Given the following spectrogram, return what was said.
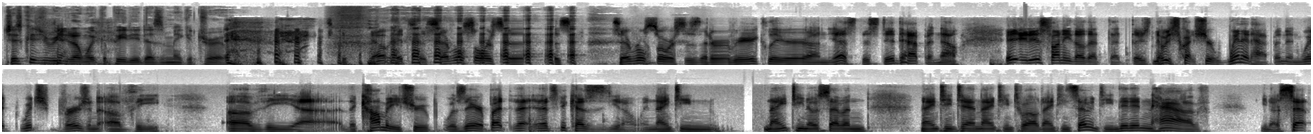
Just because you read it on Wikipedia doesn't make it true. no, it's uh, several sources, several sources that are very clear on yes, this did happen. Now, it, it is funny though that that there's nobody's quite sure when it happened and which which version of the of the uh, the comedy troupe was there, but that, that's because you know in 19, 1907, 1910, 1912, 1917 they didn't have you know set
